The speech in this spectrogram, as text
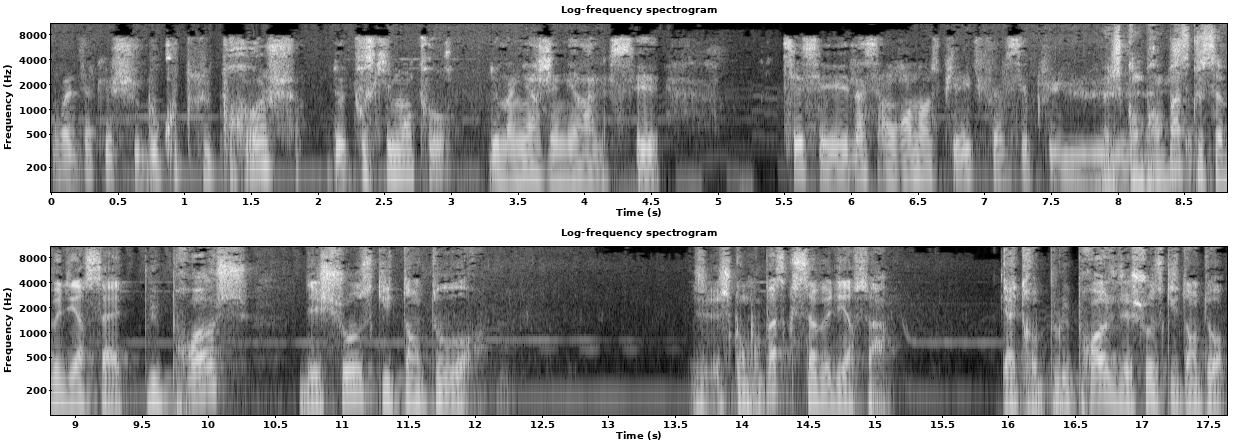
on va dire que je suis beaucoup plus proche de tout ce qui m'entoure de manière générale. C'est, tu sais, c'est, là, c'est- on rentre dans le spirituel, c'est plus... Mais je comprends pas ce que ça veut dire, ça être plus proche des choses qui t'entourent. Je, je comprends pas ce que ça veut dire ça. Être plus proche des choses qui t'entourent.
